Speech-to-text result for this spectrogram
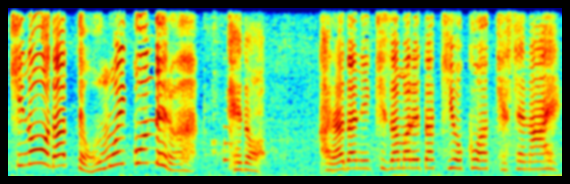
昨日だって思い込んでる。けど体に刻まれた記憶は消せない。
